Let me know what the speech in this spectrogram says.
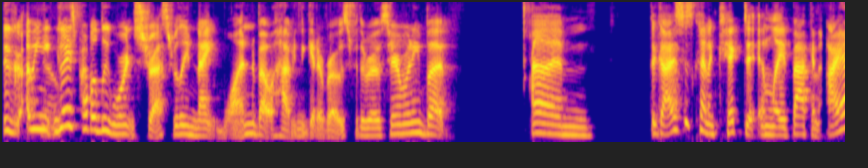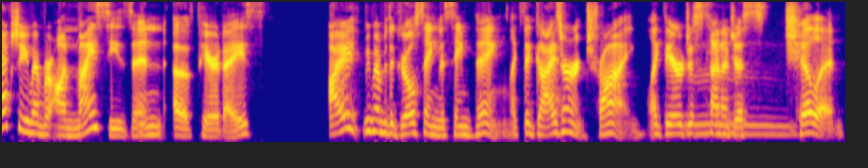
the, I mean, No. you guys probably weren't stressed really night one about having to get a rose for the rose ceremony, but um, the guys just kind of kicked it and laid back. And I actually remember on my season of Paradise, I remember the girls saying the same thing. Like the guys aren't trying, like they're just kind of just Mm. chilling,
